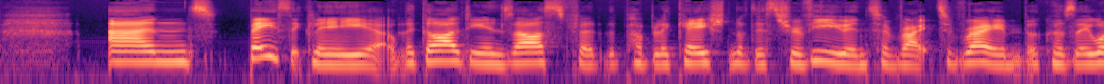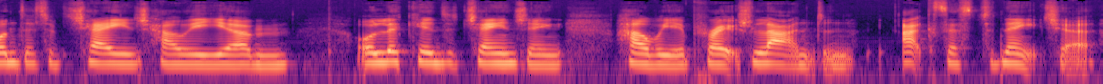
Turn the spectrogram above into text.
And basically, the Guardians asked for the publication of this review into Right to Roam because they wanted to change how we, um, or look into changing how we approach land and access to nature.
